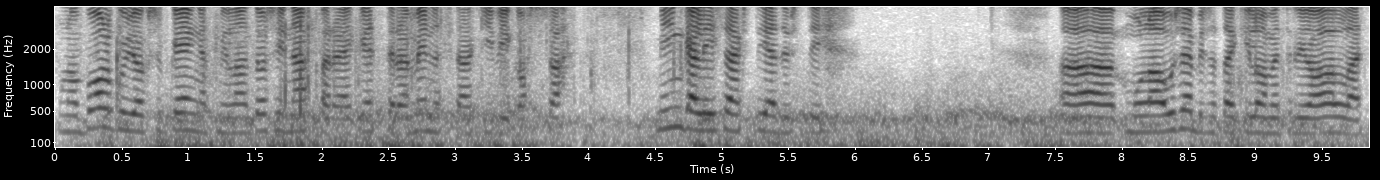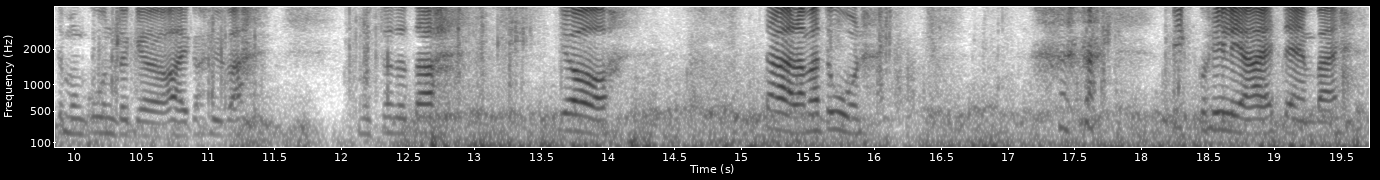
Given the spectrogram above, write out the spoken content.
Mulla on polkujuoksukengät, millä on tosi näppärä ja ketterä mennä täällä kivikossa. Minkä lisäksi tietysti ää, mulla on useampi sata kilometriä alla, että mun kuntokin on aika hyvä. Mutta tota, joo, täällä mä tuun pikkuhiljaa eteenpäin.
